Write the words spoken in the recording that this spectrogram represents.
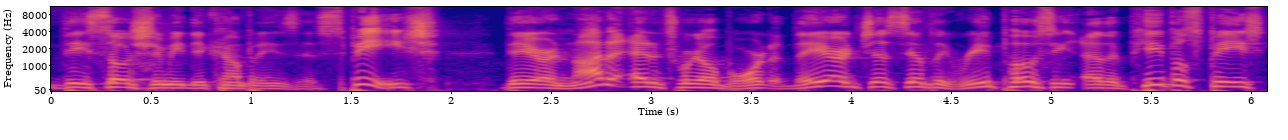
the social media companies' speech. They are not an editorial board. They are just simply reposting other people's speech.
